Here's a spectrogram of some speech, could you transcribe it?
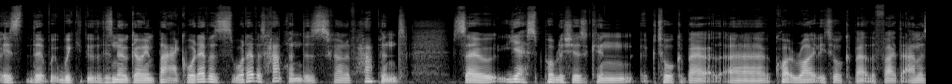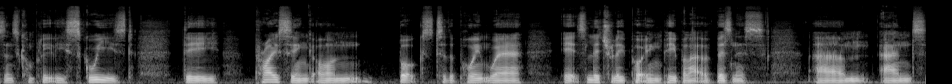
is that we, we, there's no going back. Whatever's whatever's happened has kind of happened. So yes, publishers can talk about uh, quite rightly talk about the fact that Amazon's completely squeezed the pricing on books to the point where it's literally putting people out of business. Um, and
